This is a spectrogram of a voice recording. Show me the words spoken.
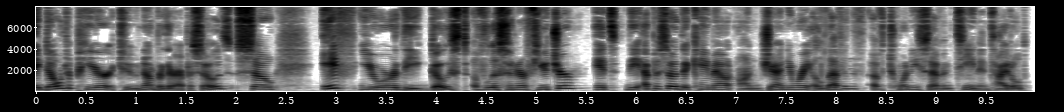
They don't appear to number their episodes, so if you're the ghost of listener future, it's the episode that came out on January 11th of 2017 entitled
